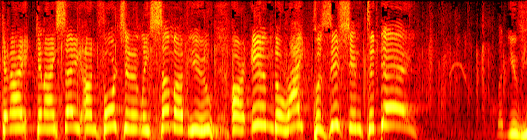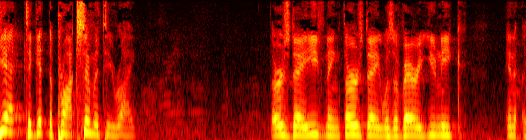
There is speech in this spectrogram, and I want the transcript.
Can I, can I say, unfortunately, some of you are in the right position today, but you've yet to get the proximity right. Thursday evening, Thursday was a very unique, in a,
